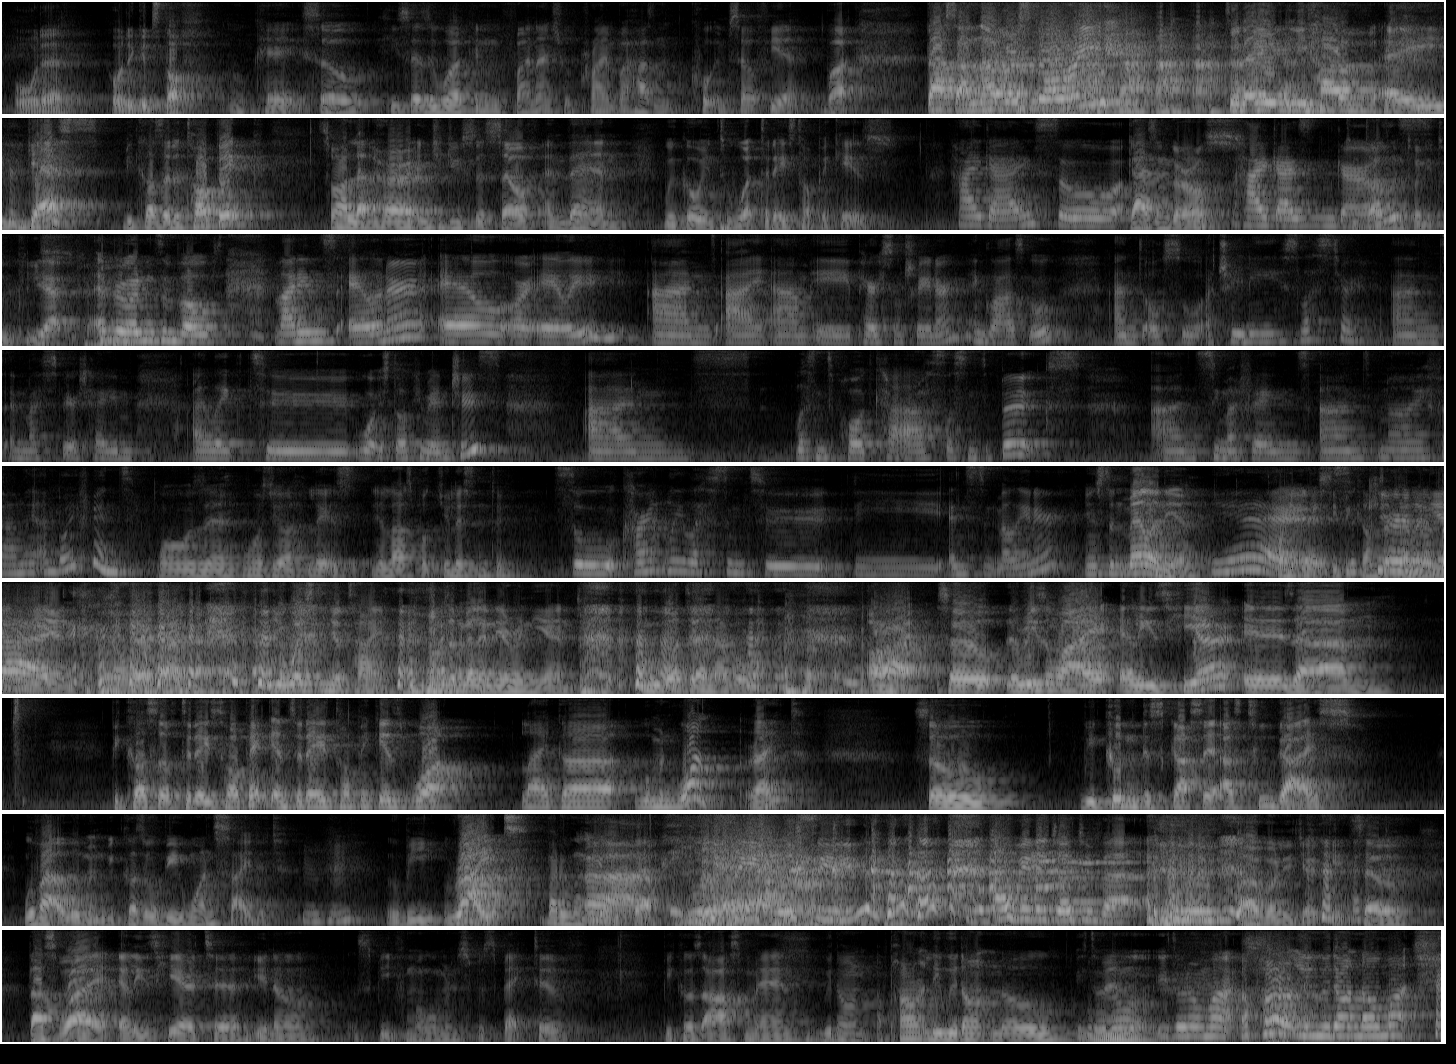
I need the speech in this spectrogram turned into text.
all the all the good stuff. Okay, so he says he works in financial crime but hasn't caught himself yet. But that's another story. Today we have a guest because of the topic. So I'll let her introduce herself and then we'll go into what today's topic is. Hi guys, so guys and girls. Hi guys and girls. 2022, please. Yep, everyone is involved. My name's Eleanor, L or Ellie, and I am a personal trainer in Glasgow and also a trainee solicitor. And in my spare time, I like to watch documentaries and listen to podcasts, listen to books, and see my friends and my family and boyfriend. What was it? What was your latest, your last book you listened to? So currently listening to the Instant Millionaire. Instant Millionaire. Yeah. Pointless. He becomes a millionaire in the end. You're wasting your time. He becomes a millionaire in the end. Move on to another one. All right. So the reason why Ellie is here is um, because of today's topic, and today's topic is what like a woman want, right? So we couldn't discuss it as two guys without a woman because it will be one sided. Mm-hmm. It will be right, but it won't be uh, unfair. We'll see, we'll see. I'll be the judge of that. I'm only joking. So that's why Ellie's here to, you know, speak from a woman's perspective. Because us men, we don't. Apparently, we don't know. You women. don't know. You don't know much. Apparently, we don't know much.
